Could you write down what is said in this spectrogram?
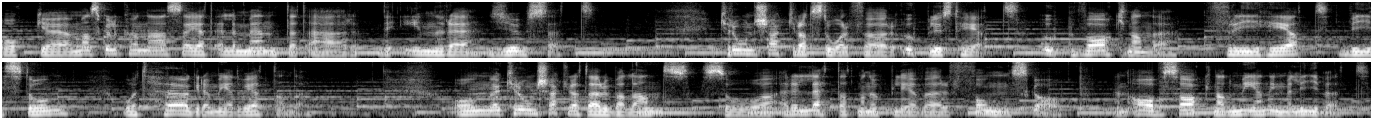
Och eh, man skulle kunna säga att elementet är det inre ljuset. Kronchakrat står för upplysthet, uppvaknande, frihet, visdom och ett högre medvetande. Om kronchakrat är ur balans så är det lätt att man upplever fångskap, en avsaknad mening med livet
